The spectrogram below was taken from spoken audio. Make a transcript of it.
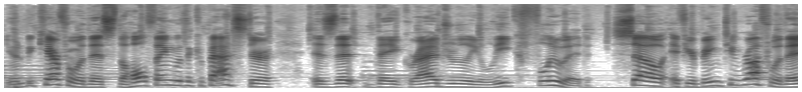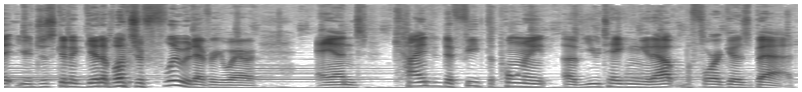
You want to be careful with this. The whole thing with the capacitor is that they gradually leak fluid. So if you're being too rough with it, you're just going to get a bunch of fluid everywhere and kind of defeat the point of you taking it out before it goes bad.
